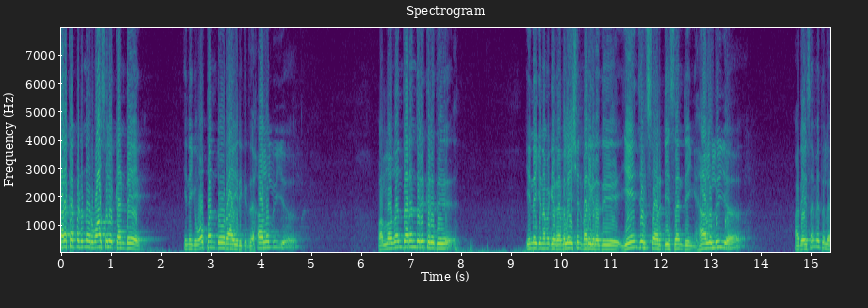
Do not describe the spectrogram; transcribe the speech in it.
திறக்கப்பட்டிருந்த ஒரு வாசலை கண்டேன். இன்னைக்கு ஓப்பன் டோர் ஆயிருக்கிறது. ஹலலுயோ பல்லவன் திறந்திருக்கிறது. இன்னைக்கு நமக்கு ரெவலேஷன் வருகிறது. ஏஞ்சல்ஸ் ஆர் டிசெண்டிங் ஹலலுயோ அதே சமயத்தில்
